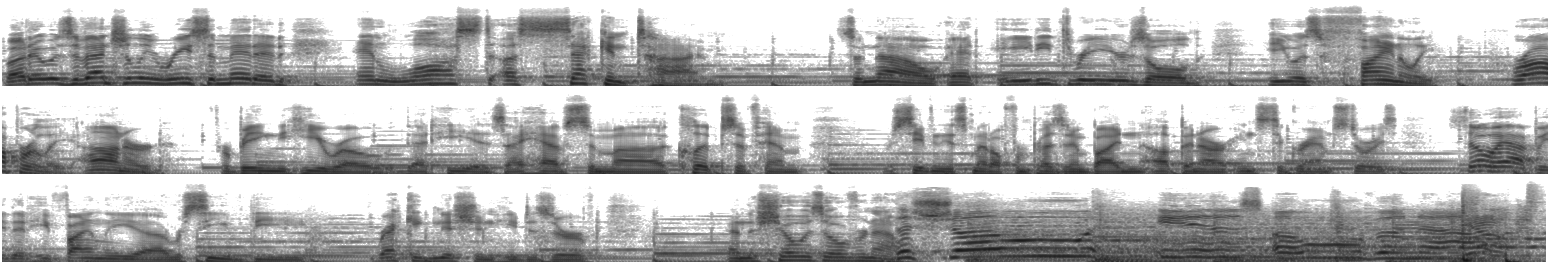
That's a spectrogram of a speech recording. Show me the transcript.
but it was eventually resubmitted and lost a second time. So now, at 83 years old, he was finally properly honored for being the hero that he is. I have some uh, clips of him receiving this medal from President Biden up in our Instagram stories. So happy that he finally uh, received the recognition he deserved. And the show is over now. The show is over now.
